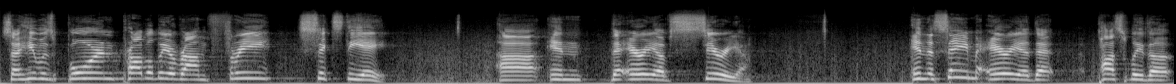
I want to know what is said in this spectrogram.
So he was born probably around 368 uh, in the area of Syria. In the same area that possibly the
